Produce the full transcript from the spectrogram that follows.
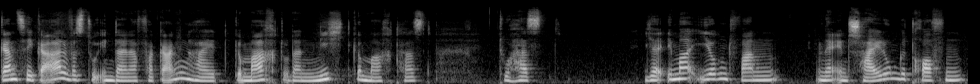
ganz egal, was du in deiner Vergangenheit gemacht oder nicht gemacht hast, du hast ja immer irgendwann eine Entscheidung getroffen,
